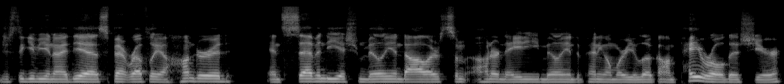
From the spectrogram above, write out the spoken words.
just to give you an idea spent roughly a hundred and 70-ish million dollars some 180 million depending on where you look on payroll this year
